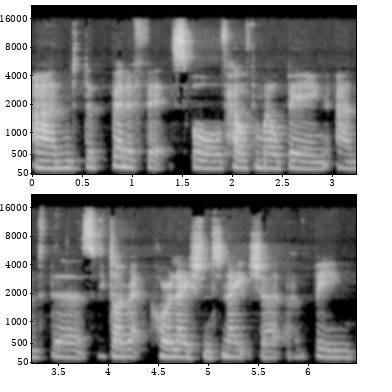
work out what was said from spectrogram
and the benefits of health and well-being and the sort of direct correlation to nature have been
